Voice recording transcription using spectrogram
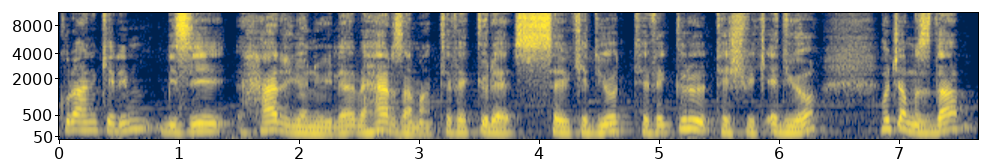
Kur'an-ı Kerim bizi her yönüyle ve her zaman tefekküre sevk ediyor, tefekkürü teşvik ediyor. Hocamız da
